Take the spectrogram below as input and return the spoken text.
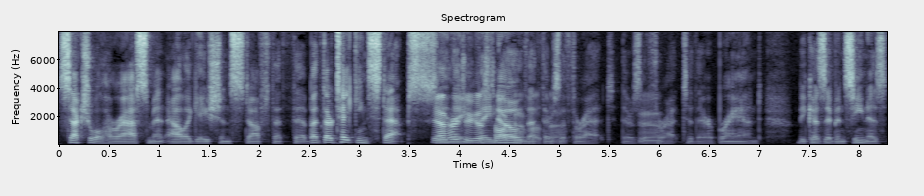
sexual harassment allegation stuff that, but they're taking steps. Yeah, I heard they, you guys they know that there's that. a threat. There's a threat to their brand because they've been seen as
